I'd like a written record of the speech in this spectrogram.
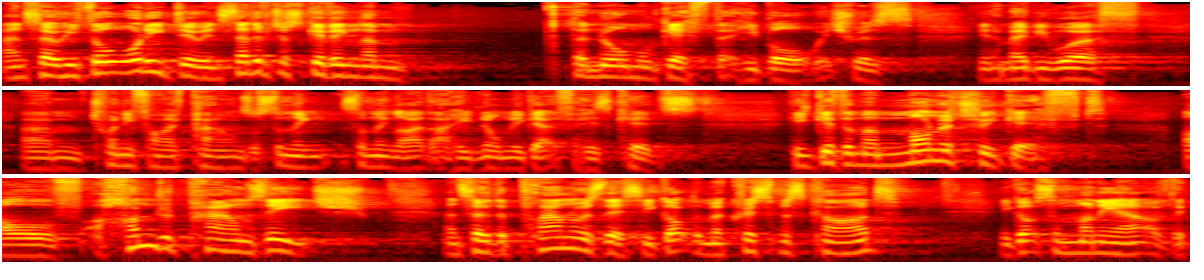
And so he thought what he'd do, instead of just giving them the normal gift that he bought, which was, you know, maybe worth um, 25 pounds or something, something like that he'd normally get for his kids, he'd give them a monetary gift of 100 pounds each. And so the plan was this he got them a Christmas card, he got some money out of the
